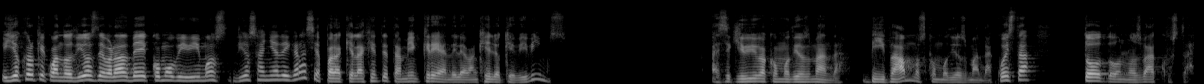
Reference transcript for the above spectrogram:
Y yo creo que cuando Dios de verdad ve cómo vivimos, Dios añade gracia para que la gente también crea en el Evangelio que vivimos. Así que viva como Dios manda, vivamos como Dios manda. Cuesta, todo nos va a costar.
